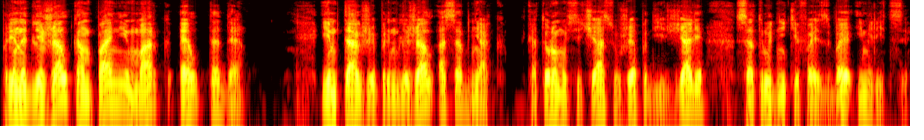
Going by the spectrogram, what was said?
принадлежал компании Марк ЛТД. Им также принадлежал особняк, к которому сейчас уже подъезжали сотрудники ФСБ и милиции.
